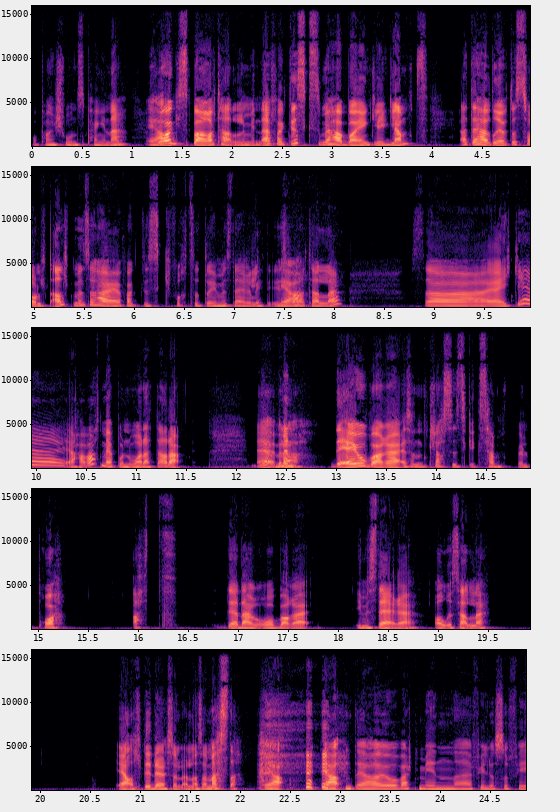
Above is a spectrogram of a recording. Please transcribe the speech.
på pensjonspengene. Ja. Og spareavtalene mine, faktisk, som jeg har bare egentlig glemt. At jeg har drevet og solgt alt, men så har jeg faktisk fortsatt å investere litt i de Ja. spareavtalene. Så jeg, ikke, jeg har vært med på noe av dette, da. Det Eh. Men det er jo bare et sånn klassisk eksempel på at det der å bare investere, aldri selge, er alltid det som lønner seg mest, da. Ja, ja, det har jo vært min eh, filosofi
